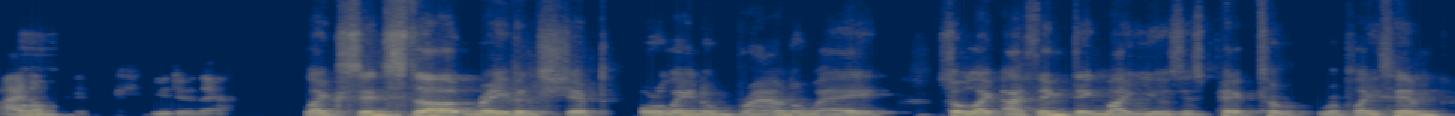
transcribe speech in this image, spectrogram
I don't Um, think you do there. Like since the Ravens shipped Orlando Brown away, so like I think they might use this pick to replace him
